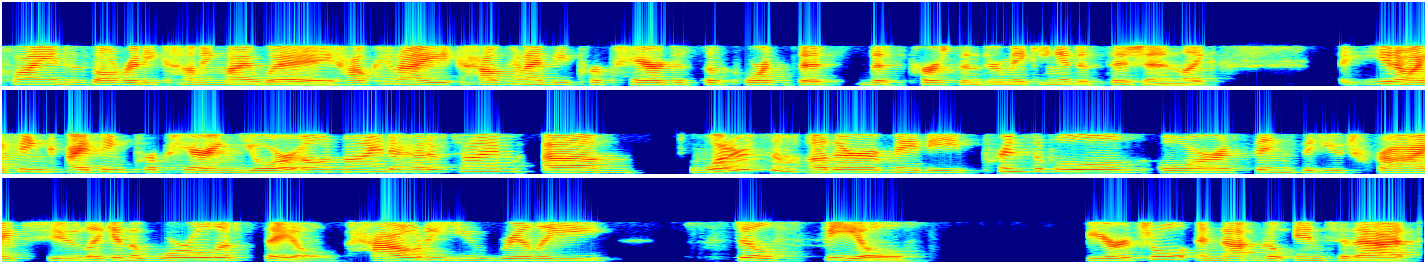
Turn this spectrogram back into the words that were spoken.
client is already coming my way? How can I how can I be prepared to support this this person through making a decision? Like, you know, I think I think preparing your own mind ahead of time. Um, what are some other maybe principles or things that you try to like in the world of sales? How do you really still feel spiritual and not go into that?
